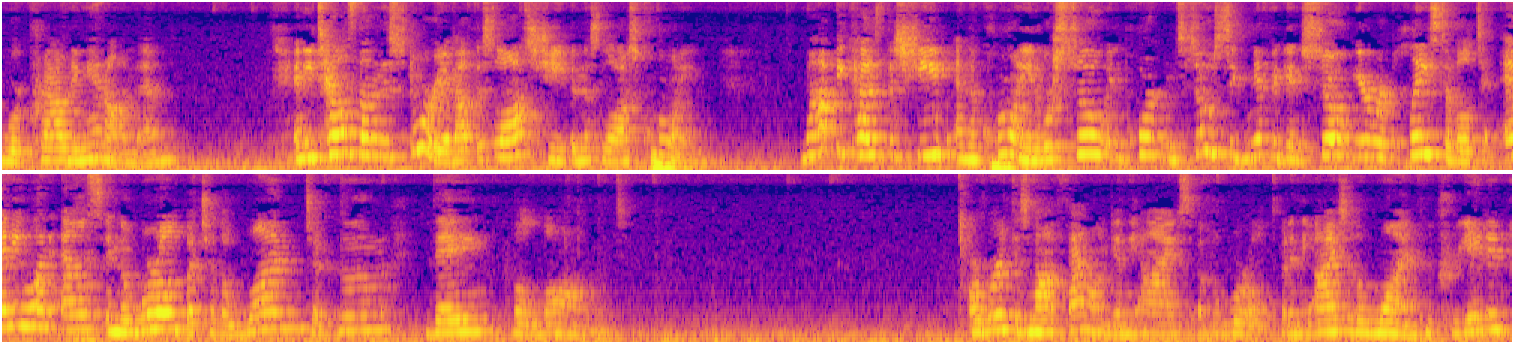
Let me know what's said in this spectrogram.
who were crowding in on them. And he tells them this story about this lost sheep and this lost coin. Not because the sheep and the coin were so important, so significant, so irreplaceable to anyone else in the world, but to the one to whom they belonged. Our worth is not found in the eyes of the world, but in the eyes of the one who created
